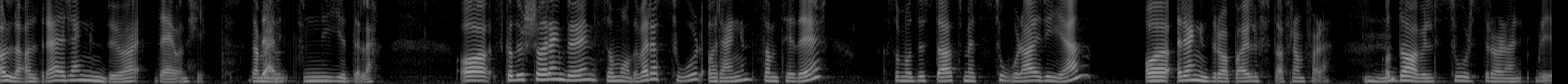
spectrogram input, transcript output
alle aldre. Regnbue, det er jo en hit. De Det er er nydelige. Og skal du se regnbuen, så må det være sol og regn samtidig. Så må du starte med sola i ryen og regndråper i lufta framfor deg. Mm. Og da vil solstrålene bli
